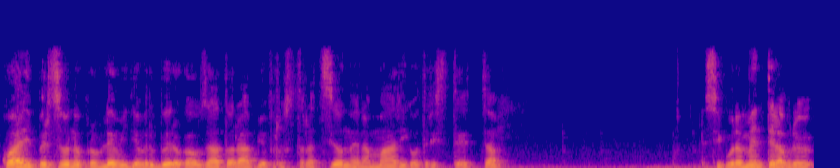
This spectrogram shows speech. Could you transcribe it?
Quali persone o problemi ti avrebbero causato rabbia, frustrazione, rammarico, tristezza? Sicuramente la, pre-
